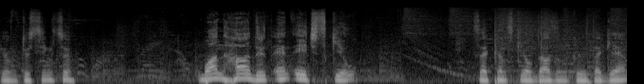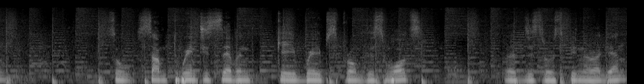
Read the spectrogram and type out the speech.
going to Xingqiu. 100 NH skill. Second skill doesn't crit again. So some 27k waves from the swords. Let's destroy spinner again.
